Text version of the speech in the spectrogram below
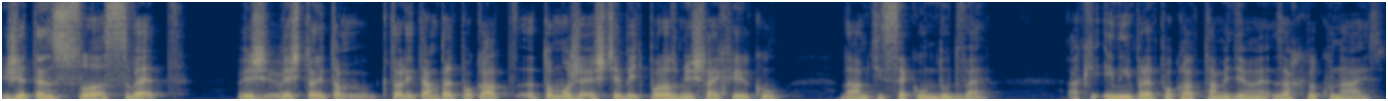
že ten svet Vieš, vieš ktorý, tam, ktorý tam predpoklad to môže ešte byť? Porozmýšľaj chvíľku. Dám ti sekundu, dve. Aký iný predpoklad tam ideme za chvíľku nájsť?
